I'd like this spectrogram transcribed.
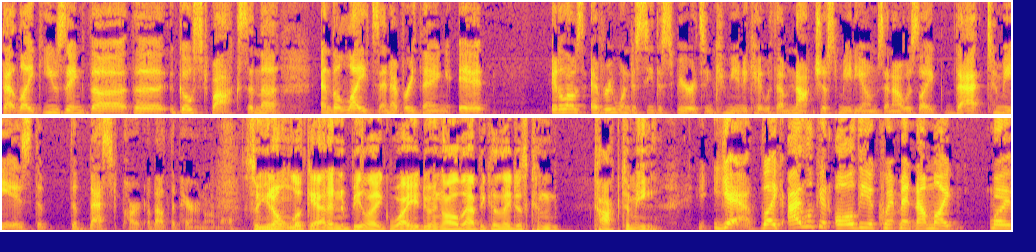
That like using the the ghost box and the and the lights and everything, it it allows everyone to see the spirits and communicate with them, not just mediums. And I was like, that to me is the the best part about the paranormal. So you don't look at it and be like, why are you doing all that? Because they just can talk to me. Yeah, like I look at all the equipment and I'm like, well,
